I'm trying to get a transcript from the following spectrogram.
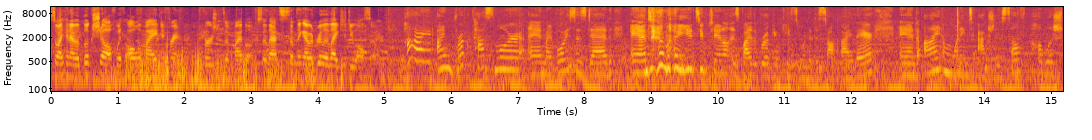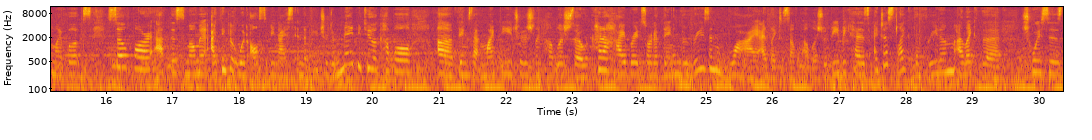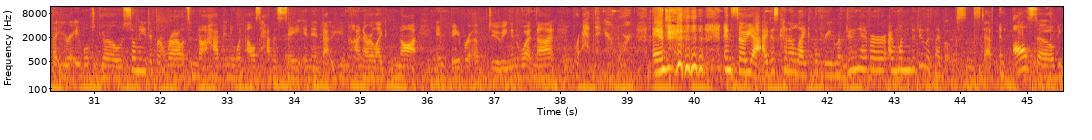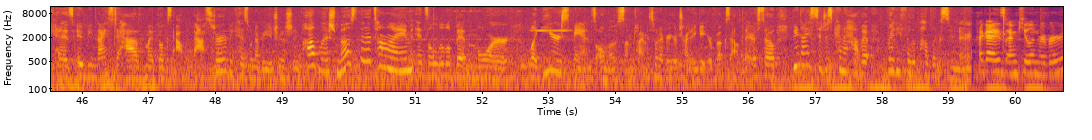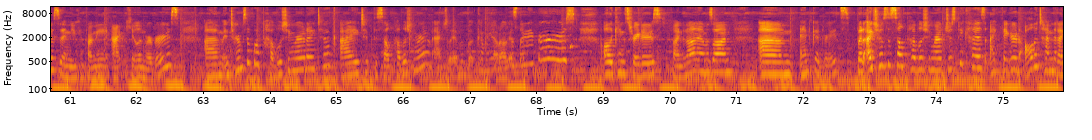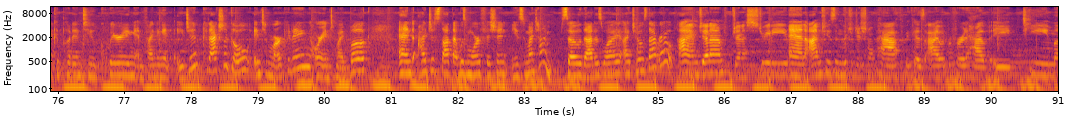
so I can have a bookshelf with all of my different versions of my book. So that's something I would really like to do also. Hi, I'm Brooke Passmore and my voice is dead and my YouTube channel is By the Brook in case you wanted to stop by there. And I am wanting to actually self-publish my books. So far at this moment, I think it would also be nice in the future to maybe do a couple uh, things that might be traditionally published, so kind of hybrid sort of thing. And the reason why I'd like to self-publish would be because I just like the freedom. I like the choices that you're able to go so many different routes and not have anyone else have a say in it that you kind of are like not in favor of doing and whatnot. We're at the airport. And, and so yeah, I just kind of like the freedom of doing whatever I'm wanting to do with my books and stuff. And also because it would be nice to have my books out faster because whenever you traditionally publish, most of the time it's a little bit more like year spans almost sometimes whenever you're trying to get your books out there. So it'd be nice to just kind of have it ready for the public sooner. Hi guys, I'm Keelan Rivers and you can find me at Keelan Rivers. Um, in terms of what publishing route I took, I took the self-publishing route. Actually, I have a book coming out August 31st. All the King's Traitors, find it on Amazon um, and Goodreads. But I chose the self-publishing route just because I figured all the time that I could put into querying and finding an agent could actually go into marketing or into my book. And I just thought that was more efficient of my time. So that is why I chose that route. Hi, I'm Jenna I'm from Jenna Streety, and I'm choosing the traditional path because I would prefer to have a team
